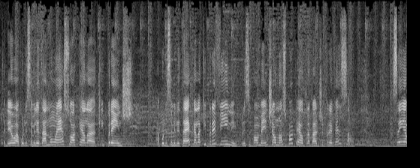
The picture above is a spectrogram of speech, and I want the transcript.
entendeu? A Polícia Militar não é só aquela que prende. A Polícia Militar é aquela que previne, principalmente é o nosso papel, o trabalho de prevenção. Sem a,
